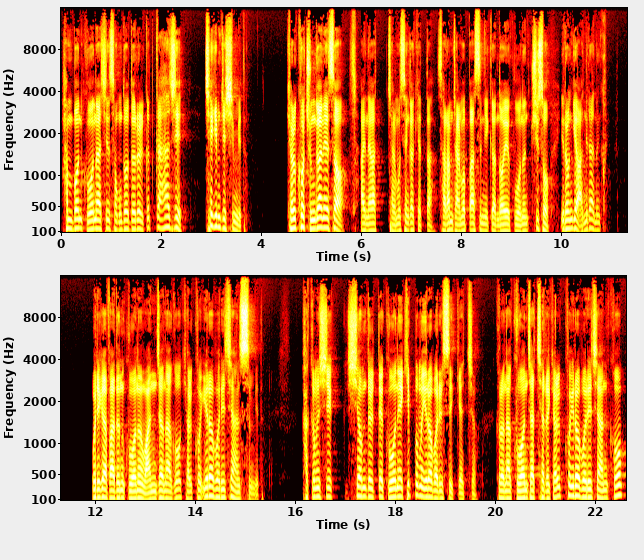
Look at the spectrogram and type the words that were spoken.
한번 구원하신 성도들을 끝까지 책임지십니다. 결코 중간에서 아 내가 잘못 생각했다. 사람 잘못 봤으니까 너의 구원은 취소. 이런 게 아니라는 거예요. 우리가 받은 구원은 완전하고 결코 잃어버리지 않습니다. 가끔씩 시험 들 때 구원의 기쁨을 잃어버릴 수 있겠죠. 그러나 구원 자체를 결코 잃어버리지 않고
